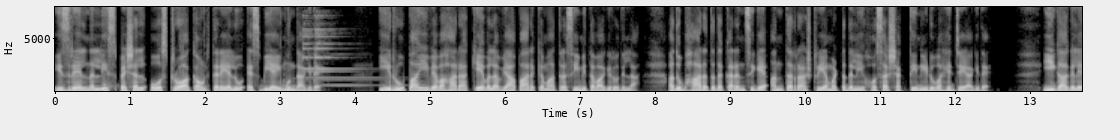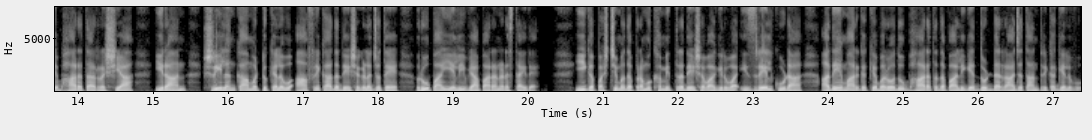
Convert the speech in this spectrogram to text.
ಇಸ್ರೇಲ್ನಲ್ಲಿ ಸ್ಪೆಷಲ್ ಓಸ್ಟ್ರೋ ಅಕೌಂಟ್ ತೆರೆಯಲು ಎಸ್ಬಿಐ ಮುಂದಾಗಿದೆ. ಈ ರೂಪಾಯಿ ವ್ಯವಹಾರ ಕೇವಲ ವ್ಯಾಪಾರಕ್ಕೆ ಮಾತ್ರ ಸೀಮಿತವಾಗಿರುವುದಿಲ್ಲ, ಅದು ಭಾರತದ ಕರೆನ್ಸಿಗೆ ಅಂತಾರಾಷ್ಟ್ರೀಯ ಮಟ್ಟದಲ್ಲಿ ಹೊಸ ಶಕ್ತಿ ನೀಡುವ ಹೆಜ್ಜೆಯಾಗಿದೆ. ಈಗಾಗಲೇ ಭಾರತ, ರಷ್ಯಾ, ಇರಾನ್, ಶ್ರೀಲಂಕಾ ಮತ್ತು ಕೆಲವು ಆಫ್ರಿಕಾದ ದೇಶಗಳ ಜೊತೆ ರೂಪಾಯಿಯಲ್ಲಿ ವ್ಯಾಪಾರ ನಡೆಸ್ತಾ ಇದೆ. ಈಗ ಪಶ್ಚಿಮದ ಪ್ರಮುಖ ಮಿತ್ರ ದೇಶವಾಗಿರುವ ಇಸ್ರೇಲ್ ಕೂಡ ಅದೇ ಮಾರ್ಗಕ್ಕೆ ಬರೋದು ಭಾರತದ ಪಾಲಿಗೆ ದೊಡ್ಡ ರಾಜತಾಂತ್ರಿಕ ಗೆಲುವು.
